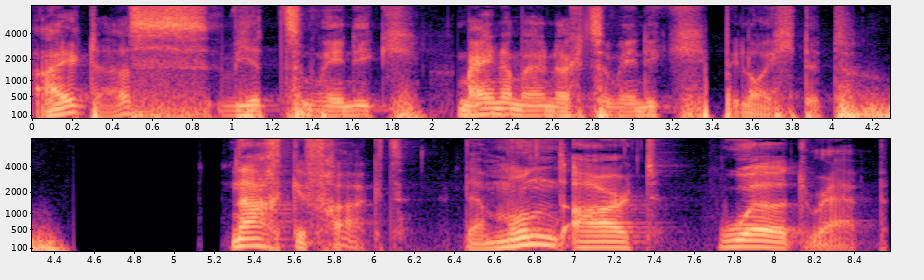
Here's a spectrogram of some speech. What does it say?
All das wird zu wenig, meiner Meinung nach zu wenig beleuchtet. Nachgefragt der Mundart Word Rap.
